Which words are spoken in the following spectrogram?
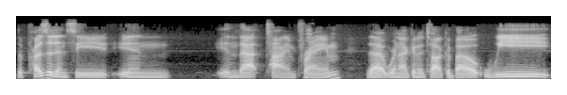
the presidency in in that time frame that we're not going to talk about, we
